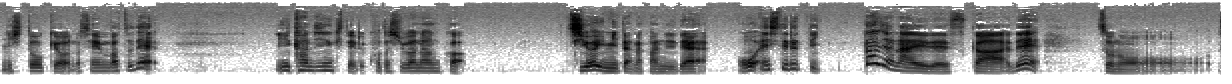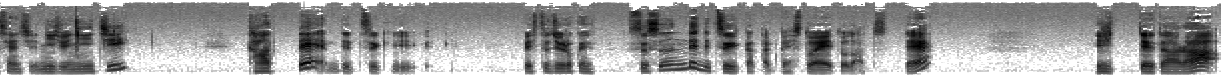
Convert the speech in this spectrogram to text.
西東京の選抜で、いい感じに来てる。今年はなんか、強いみたいな感じで、応援してるって言っったじゃないですか。で、その、先週22日、勝って、で、次、ベスト16に進んで、で、次勝ったらベスト8だっつって、言ってたら、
